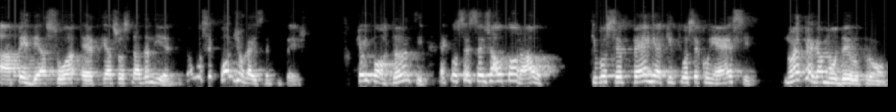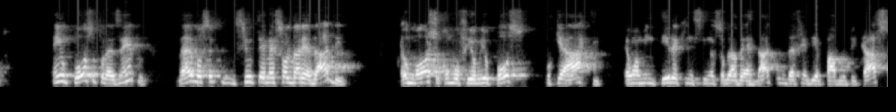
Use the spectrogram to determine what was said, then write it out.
a perder a sua ética e a sua cidadania. Então você pode jogar isso dentro do texto. Porque o importante é que você seja autoral, que você pegue aquilo que você conhece, não é pegar modelo pronto. Em O Poço, por exemplo, né, você, se o tema é solidariedade, eu mostro como o filme O Poço, porque a arte é uma mentira que ensina sobre a verdade, como defendia Pablo Picasso,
